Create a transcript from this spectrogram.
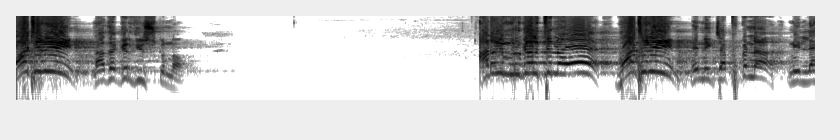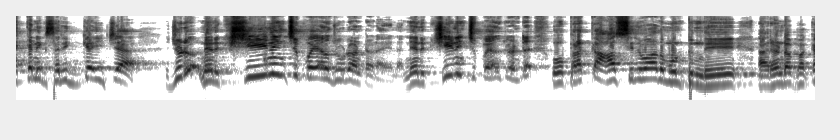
వాటిని నా దగ్గర తీసుకున్నావు. అడవి మృగాలు తిన్నాయే? వాటిని నేను నీకు చెప్పకుండా నీ లెక్క నీకు సరిగ్గా ఇచ్చా. చూడు నేను క్షీణించిపోయాను చూడు అంటాడు ఆయన. నేను క్షీణించిపోయాను చూడు అంటే ఓ ప్రక్క ఆశీర్వాదం ఉంటుంది. ఆ రెండో పక్క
